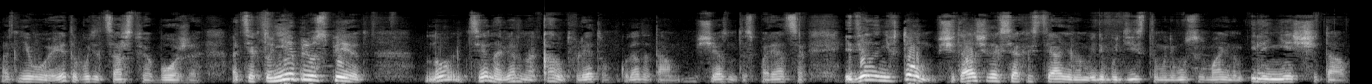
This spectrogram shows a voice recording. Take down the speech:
от Него, и это будет Царствие Божие. А те, кто не преуспеют, ну, те, наверное, канут в лету, куда-то там исчезнут, испарятся. И дело не в том, считал человек себя христианином, или буддистом, или мусульманином, или не считал,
